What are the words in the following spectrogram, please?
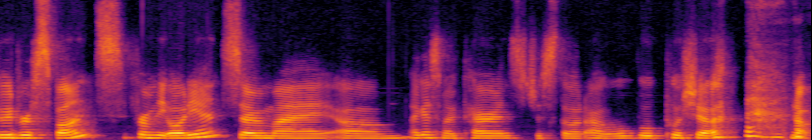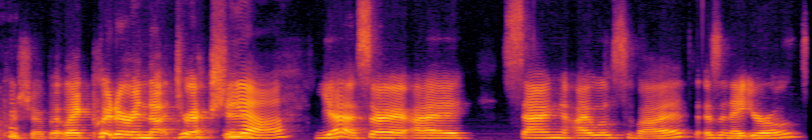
good response from the audience. So my, um, I guess my parents just thought, oh, we'll, we'll push her, not push her, but like put her in that direction. Yeah. Yeah. So I sang I Will Survive as an eight year old.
